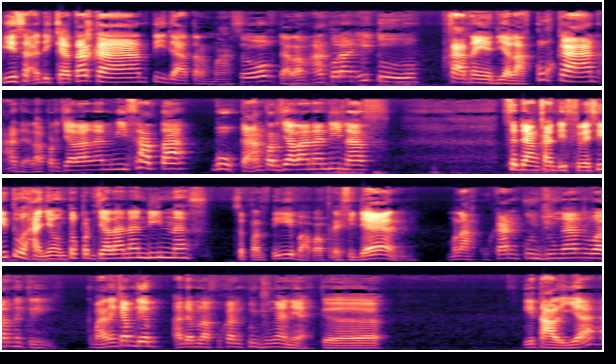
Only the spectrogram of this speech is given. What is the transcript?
bisa dikatakan tidak termasuk dalam aturan itu. Karena yang dia lakukan adalah perjalanan wisata, bukan perjalanan dinas. Sedangkan diskresi itu hanya untuk perjalanan dinas. Seperti Bapak Presiden melakukan kunjungan luar negeri. Kemarin kan dia ada melakukan kunjungan ya ke Italia,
